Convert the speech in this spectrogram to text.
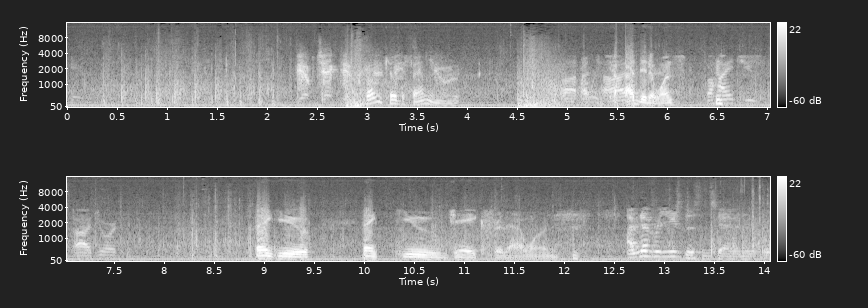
scared. the objective. Probably killed a family member. Uh, I did it once. Behind you, uh, Jordan. Thank you. Thank you, Jake, for that one. I've never used this in scavenger before.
